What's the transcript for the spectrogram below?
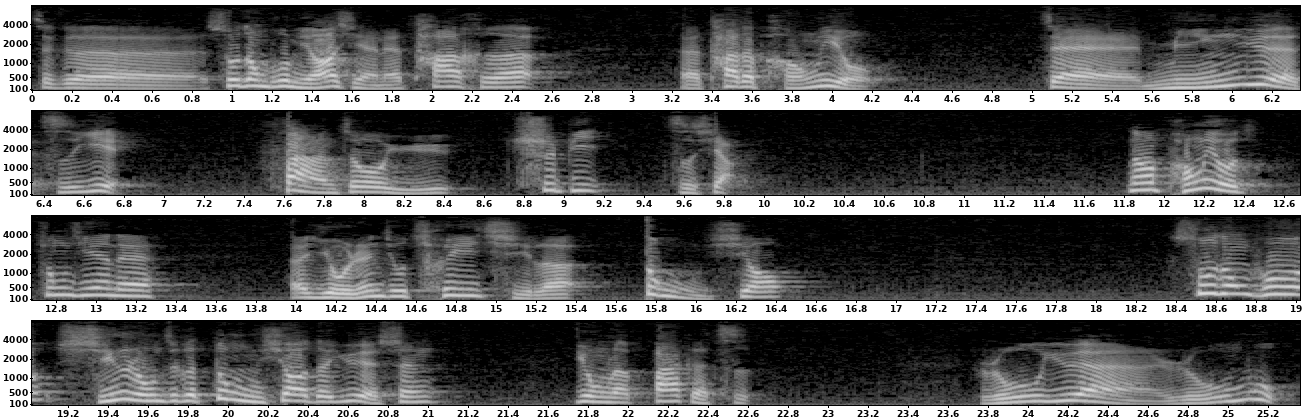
这个苏东坡描写呢，他和呃他的朋友在明月之夜泛舟于赤壁之下。那么朋友中间呢，呃，有人就吹起了洞箫。苏东坡形容这个洞箫的乐声，用了八个字：如怨如慕，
